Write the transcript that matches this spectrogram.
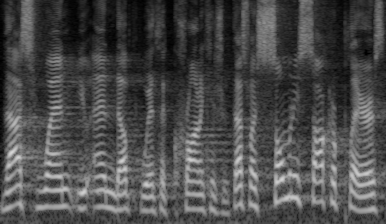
that's when you end up with a chronic injury. That's why so many soccer players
